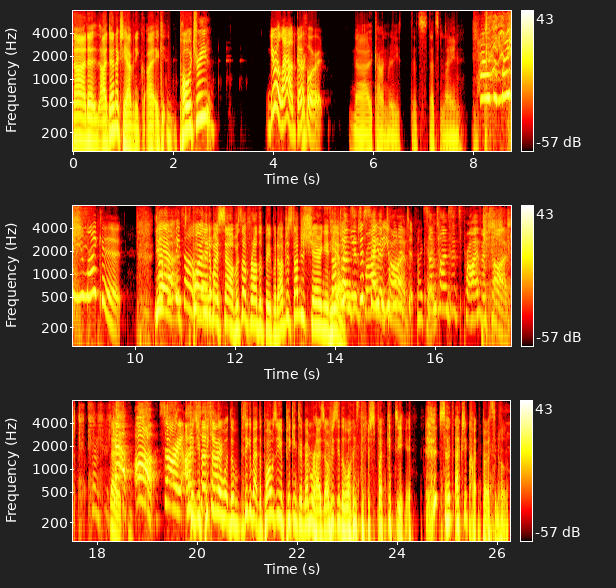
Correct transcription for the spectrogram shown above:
No, I don't, I don't actually have any I, poetry. You're allowed. Go for it. No, I can't really. That's that's lame. How is it lame? You like it? Your yeah, hobbies it's aren't quietly to lame. myself. It's not for other people. to- I'm just I'm just sharing it here. Sometimes you it's just say private that you time. wanted to- okay. Sometimes it's private time. Some- No. Cat- oh, sorry. I'm Because you're so picking sorry. the, the think about it, the poems that you're picking to memorize. are Obviously, the ones that have spoken to you. So it's actually quite personal.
